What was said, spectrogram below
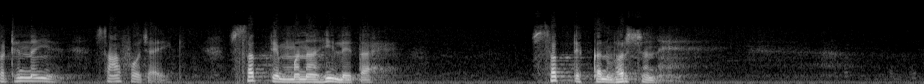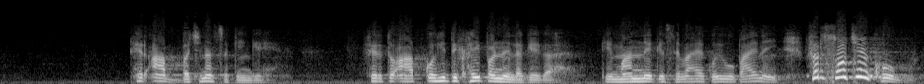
कठिन नहीं है, साफ़ हो जाएगी। सत्य मना ही लेता है। सत्य कन्वर्शन है। फिर आप बच ना सकेंगे। फिर तो आपको ही दिखाई पड़ने लगेगा कि मानने के सिवाय कोई उपाय नहीं। फिर सोचें खूब,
